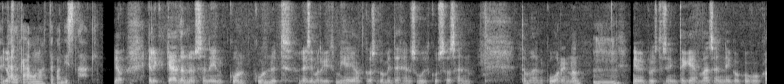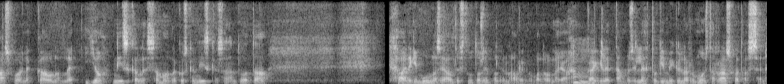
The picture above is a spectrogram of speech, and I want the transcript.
Että älkää unohtako niskaakin. joo. Eli käytännössä niin kun, kun nyt esimerkiksi miehen jatkossa, kun me tehdään suihkussa sen tämän kuorinnan, mm-hmm. niin me pystyisin tekemään sen niin koko kasvoille, kaulalle jo niskalle samalla, koska niskassahan tuota, ainakin mulla se altistuu tosi paljon auringonvaloilla ja mm. kaikille tämmöisille. Toki minä kyllä muistan rasvata sen,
